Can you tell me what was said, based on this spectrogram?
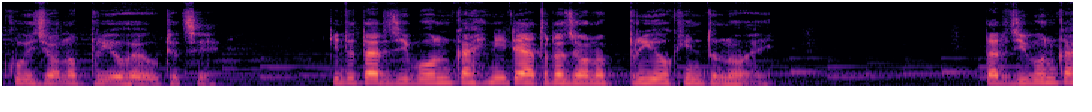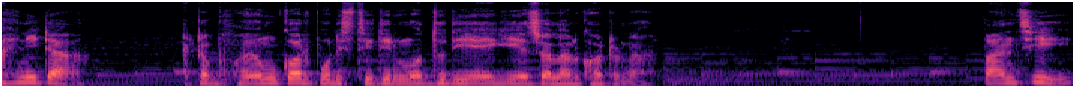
খুবই জনপ্রিয় হয়ে উঠেছে। কিন্তু তার জীবন কাহিনীটা এতটা জনপ্রিয় কিন্তু নয়। তার জীবন কাহিনীটা একটা ভয়ঙ্কর পরিস্থিতির মধ্য দিয়ে এগিয়ে চলার ঘটনা। পাঞ্চি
